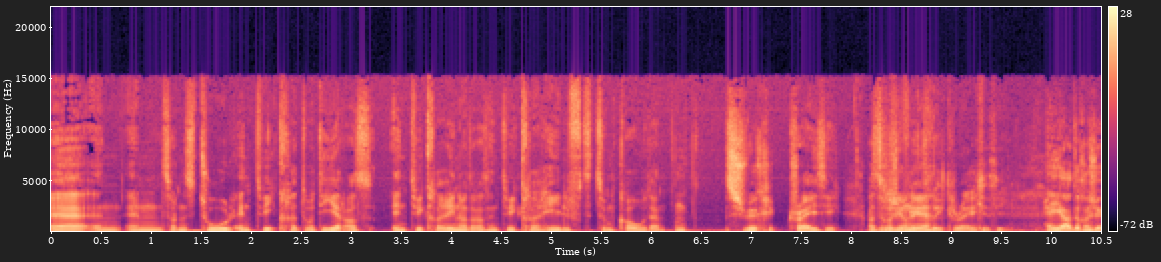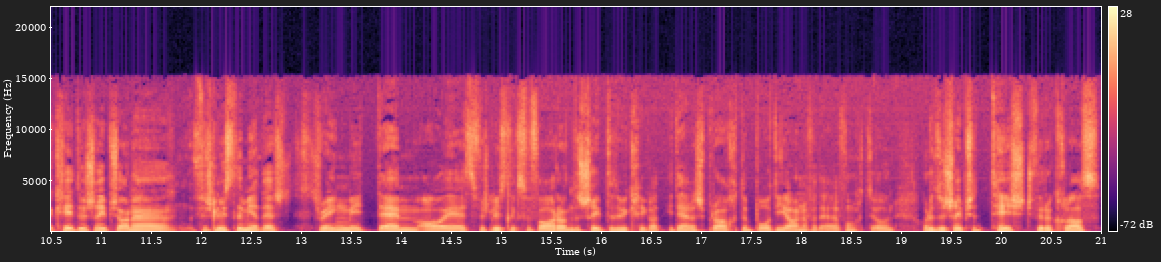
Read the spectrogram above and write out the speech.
äh, ein, ein, so ein Tool entwickelt, das dir als Entwicklerin oder als Entwickler hilft zum Coden. Und es ist wirklich crazy. Also das ist wirklich crazy. Hey, ja, du kannst wirklich, du schreibst an, äh, verschlüssel mir den String mit dem AES-Verschlüsselungsverfahren und das schreibt er wirklich in dieser Sprache den Body an von dieser Funktion. Oder du schreibst einen Test für eine Klasse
